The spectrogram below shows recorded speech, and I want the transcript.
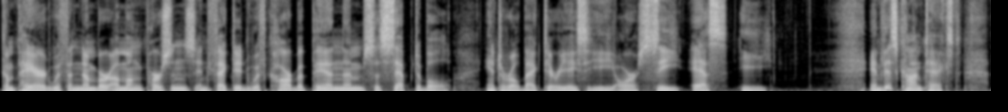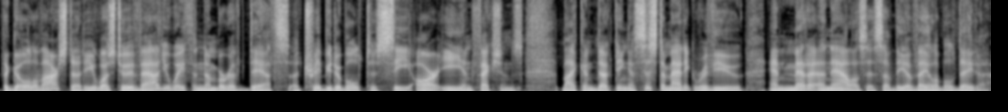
compared with the number among persons infected with carbapenem susceptible Enterobacteriaceae or CSE. In this context, the goal of our study was to evaluate the number of deaths attributable to CRE infections by conducting a systematic review and meta analysis of the available data.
